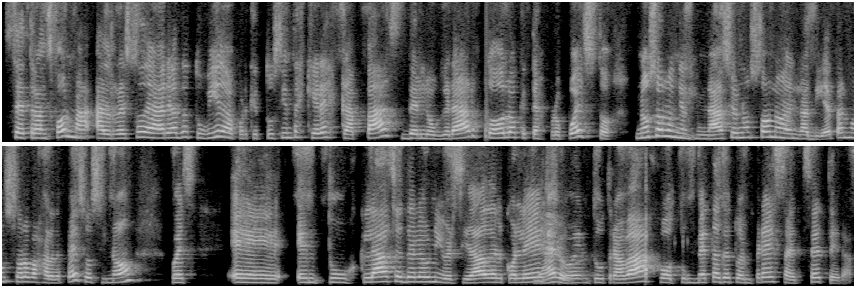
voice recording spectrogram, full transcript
se transforma al resto de áreas de tu vida porque tú sientes que eres capaz de lograr todo lo que te has propuesto, no solo en el gimnasio, no solo en las dietas, no solo bajar de peso, sino pues eh, en tus clases de la universidad, del colegio, en tu trabajo, tus metas de tu empresa, etcétera.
